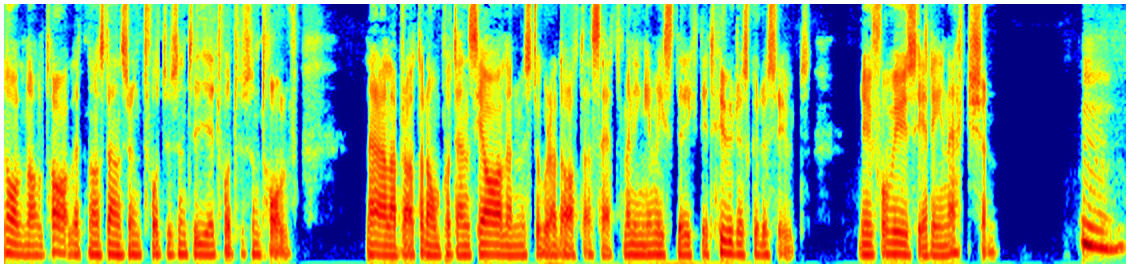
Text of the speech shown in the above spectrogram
00-talet, någonstans runt 2010-2012, när alla pratade om potentialen med stora dataset, men ingen visste riktigt hur det skulle se ut. Nu får vi ju se det in action. Mm.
